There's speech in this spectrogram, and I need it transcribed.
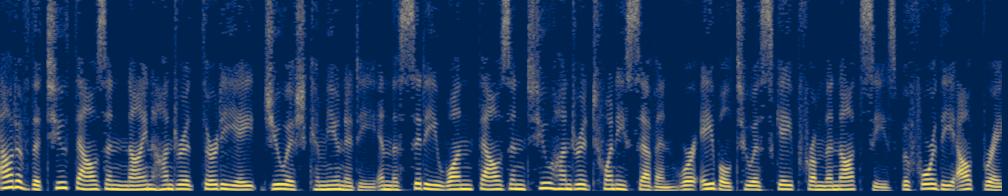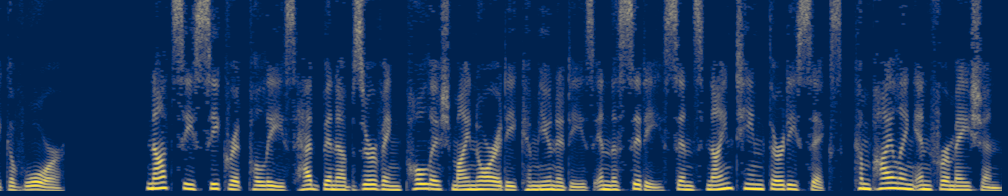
Out of the 2,938 Jewish community in the city 1,227 were able to escape from the Nazis before the outbreak of war. Nazi secret police had been observing Polish minority communities in the city since 1936, compiling information,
